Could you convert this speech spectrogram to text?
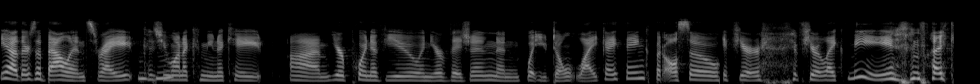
yeah. There's a balance, right? Because mm-hmm. you want to communicate um, your point of view and your vision and what you don't like i think but also if you're if you're like me like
